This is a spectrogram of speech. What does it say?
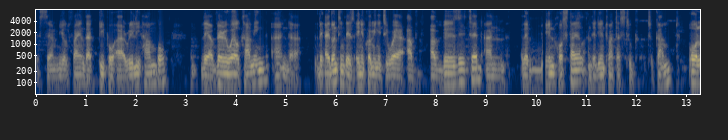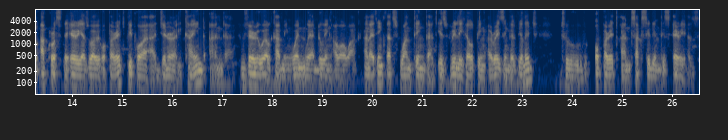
the same. You'll find that people are really humble. They are very welcoming, and uh, I don't think there's any community where I've, I've visited and they've been hostile and they didn't want us to to come all across the areas where we operate, people are generally kind and uh, very welcoming when we are doing our work. And I think that's one thing that is really helping Raising the Village to operate and succeed in these areas.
